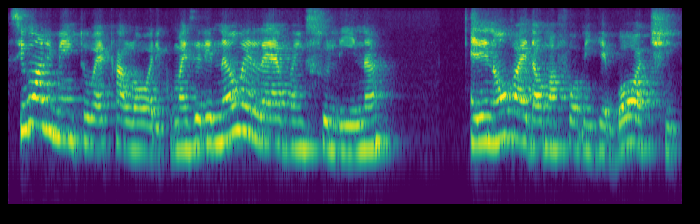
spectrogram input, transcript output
Se um alimento é calórico, mas ele não eleva a insulina, ele não vai dar uma fome rebote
